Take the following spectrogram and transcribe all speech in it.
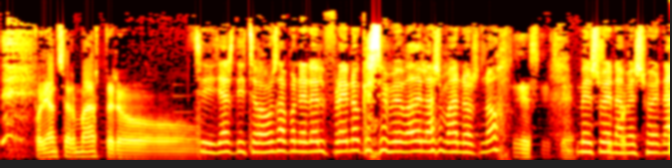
Sí. Podrían ser más, pero... Sí, ya has dicho, vamos a poner el freno que se me va de las manos, ¿no? Sí, sí, sí. Me suena, sí, me suena.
